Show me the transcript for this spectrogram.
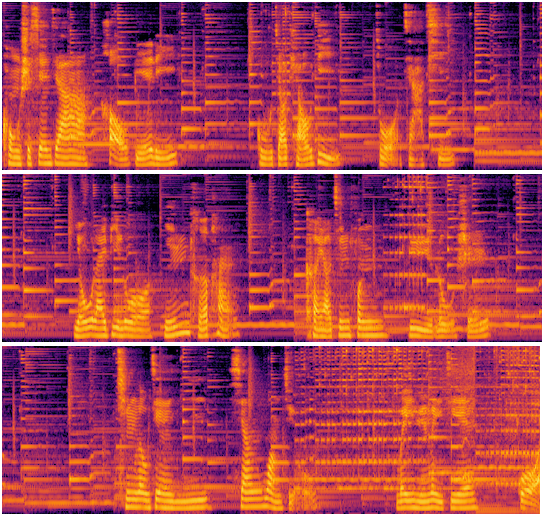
恐是仙家好别离。故教迢递作佳期，由来碧落银河畔。可要金风玉露时，青楼见疑相望久，微云未接过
